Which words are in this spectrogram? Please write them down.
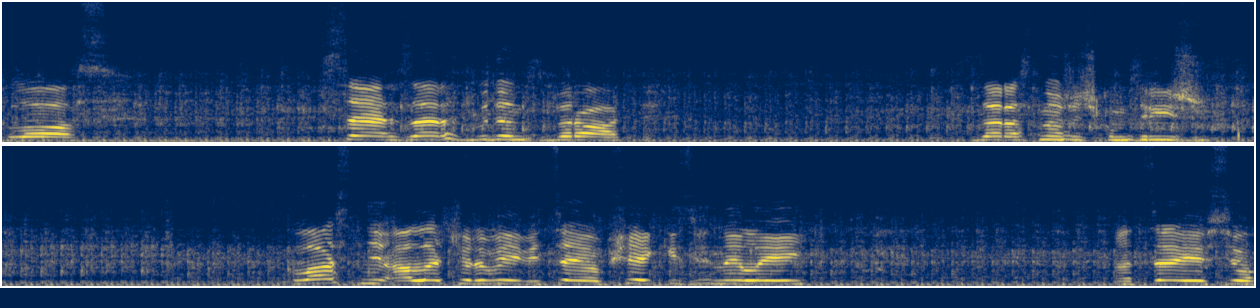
Клас. Все, зараз будемо збирати. Зараз ножичком зріжу. Класні, але червиві. Цей взагалі якийсь гнилий. А цей все.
